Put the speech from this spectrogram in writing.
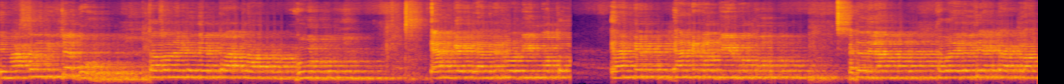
এই মাঝখানে কি হচ্ছে গুণ তার জন্য এটা দিয়ে একটা আঁকলাম গুণ অ্যান্ড গেট অ্যান্ড গেট হলো ডির মতো অ্যান্ড গেট অ্যান্ড গেট হলো ডির মতো দিলাম। তারপর দিয়ে একটা আঁকলাম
